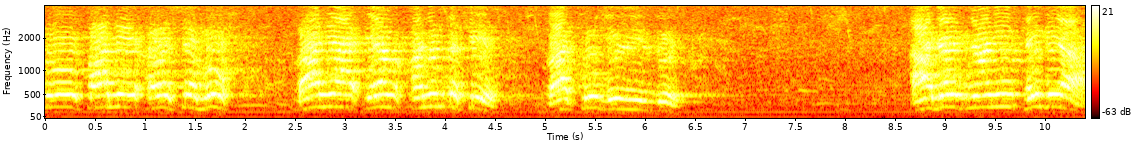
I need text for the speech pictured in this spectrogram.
તો પામે છે પાછું દૂર. નિર્દોષ જ્ઞાની થઈ ગયા,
